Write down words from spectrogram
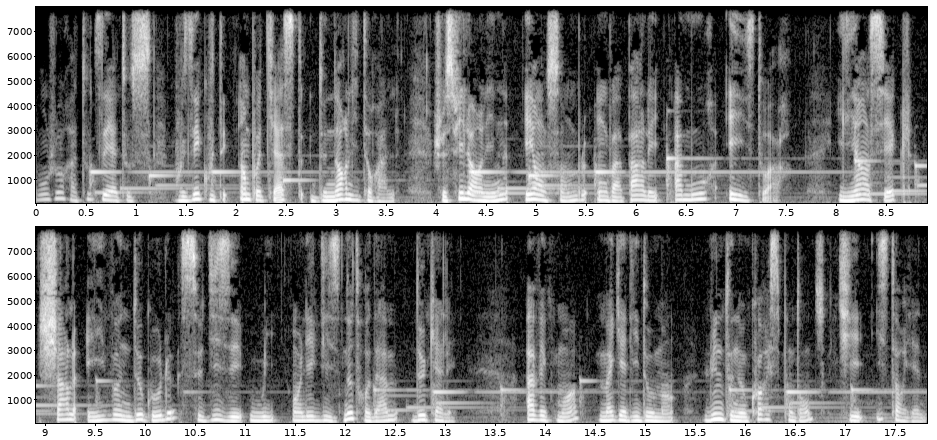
Bonjour à toutes et à tous. Vous écoutez un podcast de Nord Littoral. Je suis Laureline et ensemble, on va parler amour et histoire. Il y a un siècle, Charles et Yvonne de Gaulle se disaient oui en l'église Notre-Dame de Calais. Avec moi, Magali Domain, l'une de nos correspondantes qui est historienne.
